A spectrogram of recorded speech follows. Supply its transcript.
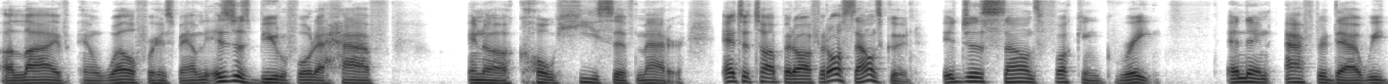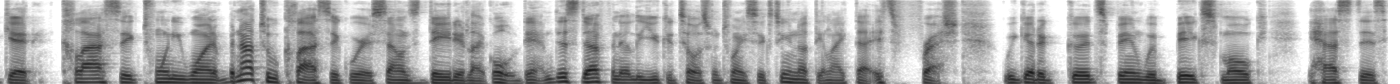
alive and well for his family. It's just beautiful to have in a cohesive matter. And to top it off, it all sounds good. It just sounds fucking great. And then after that, we get classic 21, but not too classic where it sounds dated, like, oh, damn, this definitely you could tell it's from 2016, nothing like that. It's fresh. We get a good spin with Big Smoke. It has this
